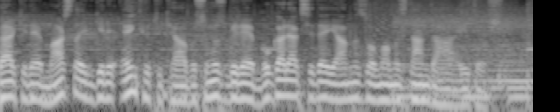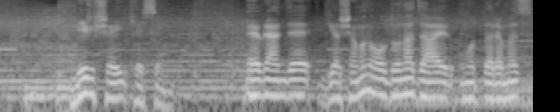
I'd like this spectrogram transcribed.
Belki de Mars'la ilgili en kötü kabusumuz bile bu galakside yalnız olmamızdan daha iyidir. Bir şey kesin. Evrende yaşamın olduğuna dair umutlarımız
